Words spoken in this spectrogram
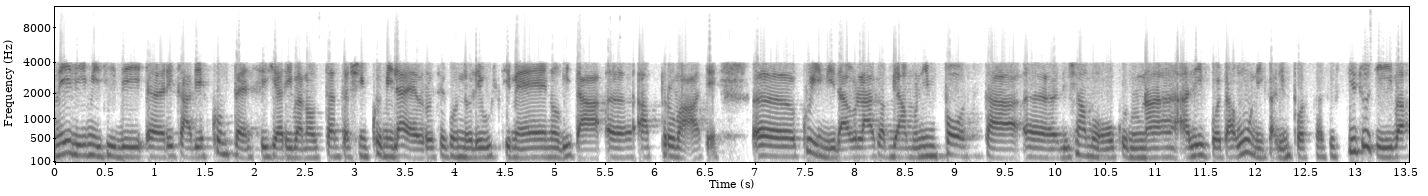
nei limiti di ricavi e compensi che arrivano a 85 mila euro secondo le ultime novità eh, approvate. Eh, quindi da un lato abbiamo un'imposta eh, diciamo con un'aliquota unica, l'imposta sostitutiva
